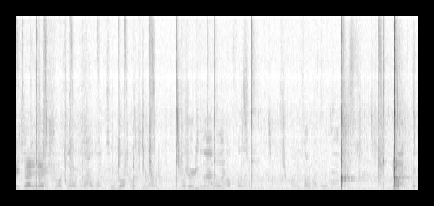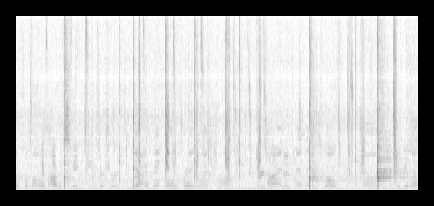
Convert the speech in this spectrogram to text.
You're excited there. Short there allowed like two locals, you know. 35 1. Oh, you thought about doing that. Nope. Pick up from, uh, if out of state teams are short? Yeah, if they can only bring like um, 9 or 10, maybe 12, um, they should be allowed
